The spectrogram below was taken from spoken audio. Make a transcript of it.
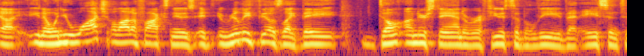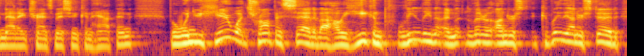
Uh, you know, when you watch a lot of Fox News, it, it really feels like they don't understand or refuse to believe that asymptomatic transmission can happen. But when you hear what Trump has said about how he completely and literally under, completely understood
